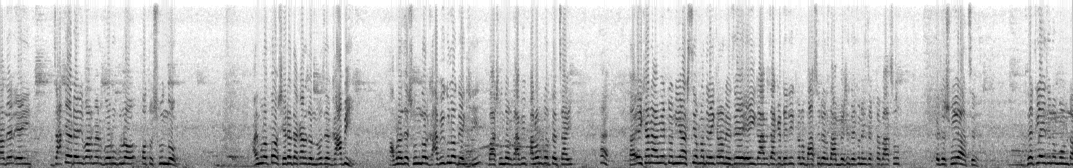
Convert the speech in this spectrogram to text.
তাদের এই জাকে ডেয়ারি ফার্মের গরুগুলো কত সুন্দর। আমি মূলত সেটা দেখার জন্য যে গাভী, আমরা যে সুন্দর গাভীগুলো দেখি বা সুন্দর গাভী পালন করতে চাই হ্যাঁ এইখানে আমি একটু নিয়ে আসছি আপনাদের এই কারণে যে এই গাভী যাকে ডেরির কোনো বাছুরের দাম বেশি। দেখুন এই যে একটা বাছুর, এই যে শুয়ে আছে। দেখলেই যেন মনটা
